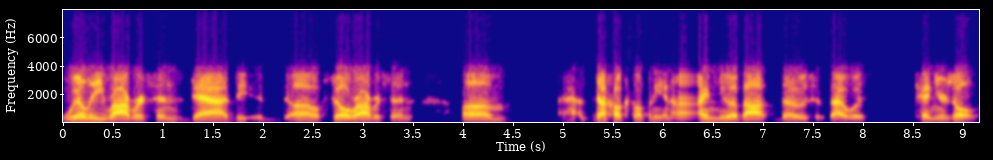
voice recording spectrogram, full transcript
Willie Robertson's dad, the uh, Phil Robertson, um, duck hunt company, and I knew about those since I was 10 years old.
